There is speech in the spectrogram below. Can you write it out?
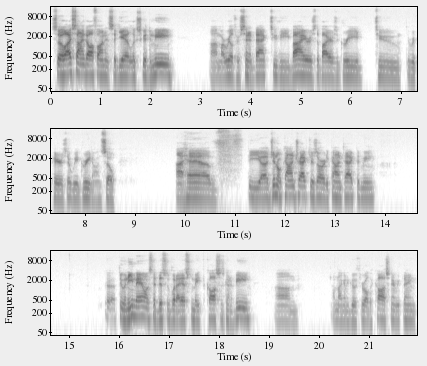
So I signed off on it and said, yeah, it looks good to me. Uh, my realtor sent it back to the buyers. The buyers agreed to the repairs that we agreed on. So I have the uh, general contractors already contacted me uh, through an email and said, "This is what I estimate the cost is going to be." Um, I'm not going to go through all the costs and everything.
